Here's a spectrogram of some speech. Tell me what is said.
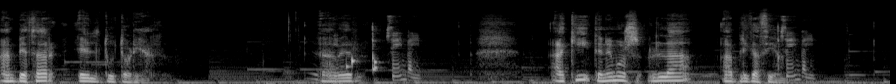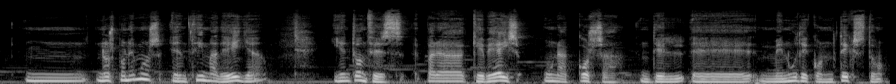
empezar el tutorial. A ver. Aquí tenemos la aplicación. Mm, nos ponemos encima de ella y entonces, para que veáis una cosa del eh, menú de contexto,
